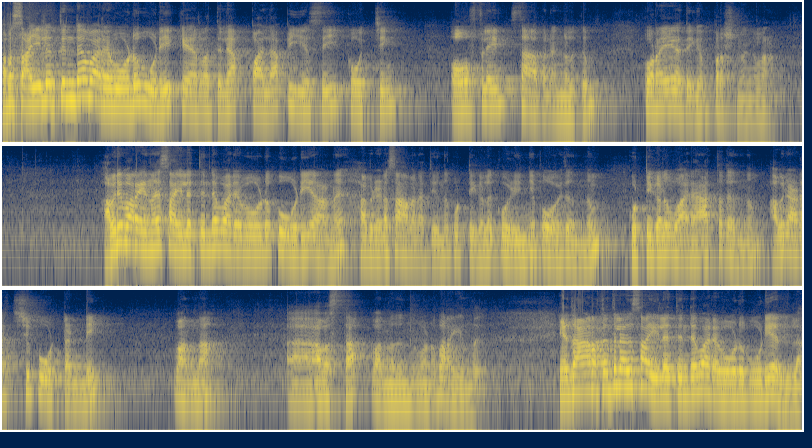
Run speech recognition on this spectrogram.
അപ്പോൾ സൈലത്തിന്റെ വരവോടുകൂടി കേരളത്തിലെ പല P S C coaching offline സ്ഥാപനങ്ങൾക്കും കുറേയധികം പ്രശ്നങ്ങളാണ്. അവർ പറയുന്നത് സൈലത്തിന്റെ വരവോട് കൂടിയാണ് അവരുടെ സ്ഥാപനത്തിൽ നിന്ന് കുട്ടികൾ കൊഴിഞ്ഞു പോയതെന്നും കുട്ടികൾ വരാത്തതെന്നും അവരടച്ചു പൂട്ടേണ്ടി വന്ന അവസ്ഥ വന്നതെന്നുമാണ് പറയുന്നത്. യഥാർത്ഥത്തിൽ അത് സൈലത്തിന്റെ വരവോടുകൂടിയല്ല.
